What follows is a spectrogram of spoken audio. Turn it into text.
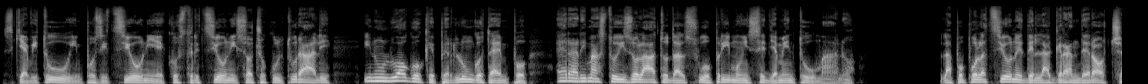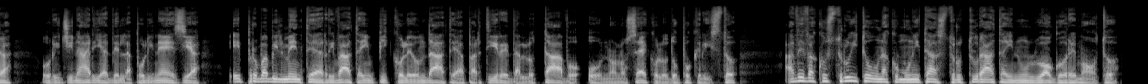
schiavitù, imposizioni e costrizioni socioculturali, in un luogo che per lungo tempo era rimasto isolato dal suo primo insediamento umano. La popolazione della Grande Roccia, originaria della Polinesia e probabilmente arrivata in piccole ondate a partire dall'ottavo o nono secolo d.C., aveva costruito una comunità strutturata in un luogo remoto,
